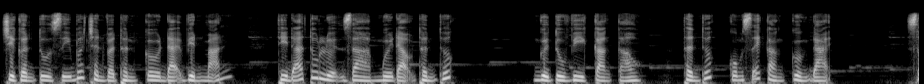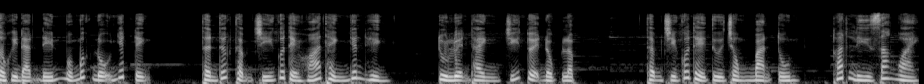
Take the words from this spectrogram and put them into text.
Chỉ cần tu sĩ bước chân vào thần cơ đại viên mãn, thì đã tu luyện ra 10 đạo thần thức. Người tu vi càng cao, thần thức cũng sẽ càng cường đại. Sau khi đạt đến một mức độ nhất định, thần thức thậm chí có thể hóa thành nhân hình, tu luyện thành trí tuệ độc lập, thậm chí có thể từ trong bản tôn thoát ly ra ngoài,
